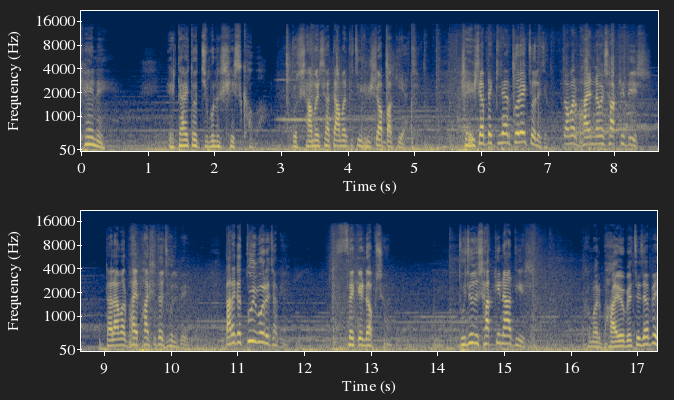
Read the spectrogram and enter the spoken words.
খেয়ে নে। এটাই তোর জীবনের শেষ খাওয়া। তোর স্বামীর সাথে আমার কিছু হিসাব বাকি আছে। সেই হিসাবটা ক্লিয়ার করেই চলে যাব। তো আমার ভাইয়ের নামে সাক্ষী দিস। তাহলে আমার ভাই ফাঁসিতে ঝুলবে। তার আগে তুই মরে যাবি। সেকেন্ড অপশন তুই যদি সাক্ষী না দিস আমার ভাইও বেঁচে যাবে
